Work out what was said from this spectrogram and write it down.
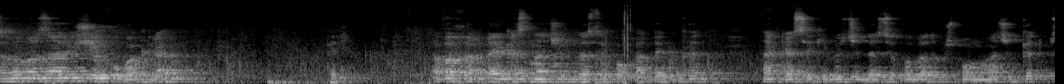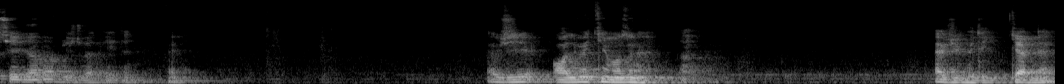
Вымазали еще хубакра. Авахартай касначи дасе хубакай букат. Her kaseki bir çiddesi kuvvet kuşpomağa şiddet sevgama pücvet idi. Evji alime kim azını? Ah. Evji bedi gevne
